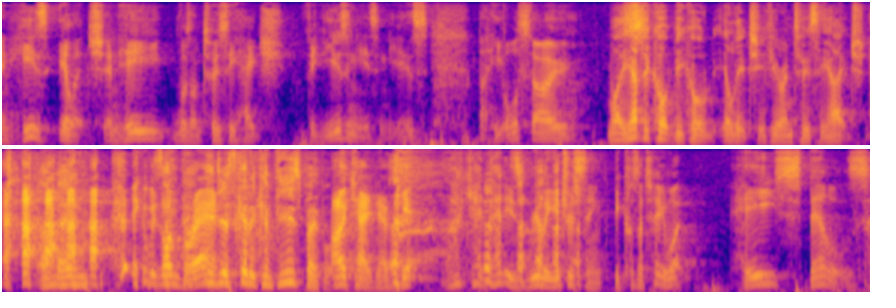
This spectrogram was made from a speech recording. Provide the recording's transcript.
and he's Illich, and he was on 2CH for years and years and years, but he also. Well, you have to call, be called Illich if you're in 2CH. I mean, it was on brand. you're just going to confuse people. Okay, now get. Okay, that is really interesting because I tell you what, he spells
